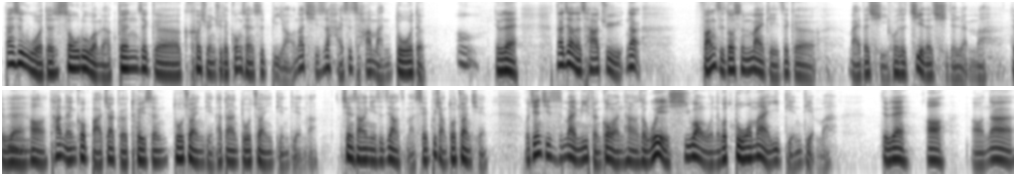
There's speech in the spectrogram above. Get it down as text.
但是我的收入有没有跟这个科学园区的工程师比哦？那其实还是差蛮多的，嗯，对不对？那这样的差距，那房子都是卖给这个买得起或者借得起的人嘛，对不对？嗯哦，他能够把价格推升，多赚一点，他当然多赚一点点嘛。线上一定是这样子嘛，谁不想多赚钱？我今天其实是卖米粉贡丸汤的时候，我也希望我能够多卖一点点嘛，对不对？哦哦，那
